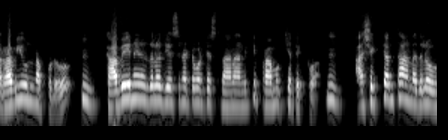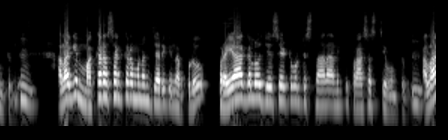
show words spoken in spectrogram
రవి ఉన్నప్పుడు. కావేరీ నదిలో చేసినటువంటి స్నానానికి ప్రాముఖ్యత ఎక్కువ. ఆ శక్తి అంతా ఆ నదిలో ఉంటుంది. అలాగే మకర సంక్రమణం జరిగినప్పుడు ప్రయాగలో చేసేటువంటి స్నానానికి ప్రాశస్త్యం ఉంటుంది. అలా.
